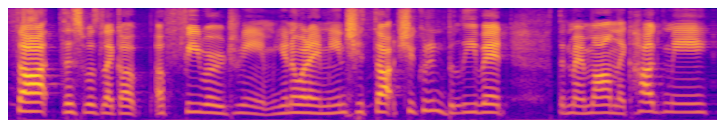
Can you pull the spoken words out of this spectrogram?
thought this was like a, a fever dream. You know what I mean? She thought she couldn't believe it. Then my mom like hugged me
